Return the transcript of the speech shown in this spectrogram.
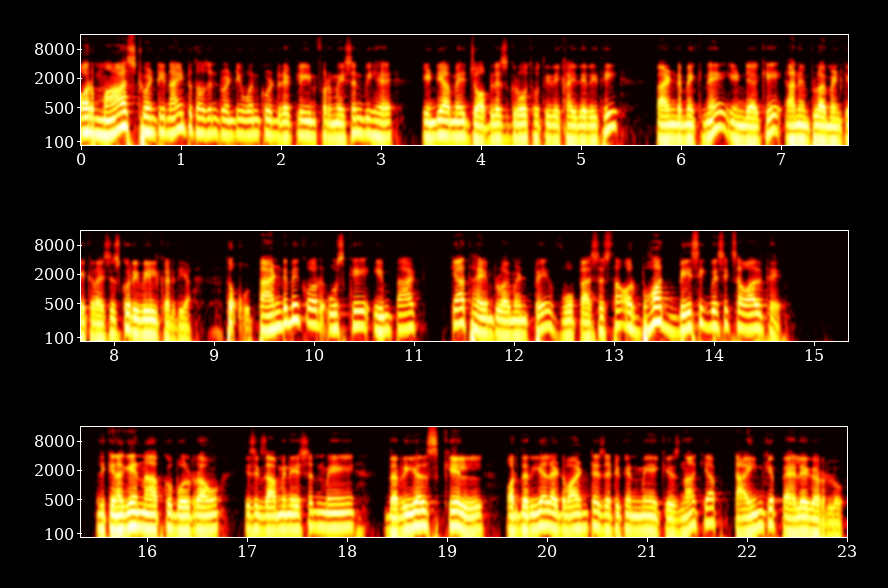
और मार्च 29 2021 को डायरेक्टली इन्फॉर्मेशन भी है। इंडिया में जॉबलेस ग्रोथ होती दिखाई दे रही थी। पैंडमिक ने इंडिया के अनएम्प्लॉयमेंट के क्राइसिस को रिवील कर दिया। तो पैंडमिक और उसके इम्पैक्ट क्या था एम्प्लॉयमेंट पे? वो पैसेज था और बहुत बेसिक बेसिक सवाल थे। लेकिन अगेन मैं आपको बोल रहा हूँ, इस एग्जामिनेशन में द रियल स्किल और the real advantage that you can make is ना कि आप टाइम के पहले कर लो।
